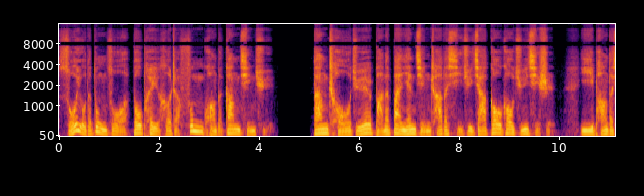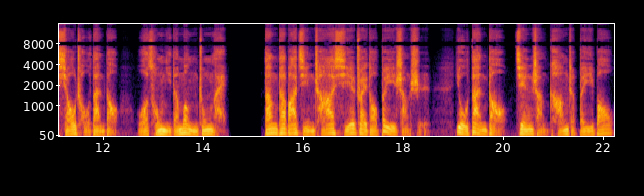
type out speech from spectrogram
所有的动作都配合着疯狂的钢琴曲。当丑角把那扮演警察的喜剧家高高举起时，一旁的小丑淡道：“我从你的梦中来。”当他把警察斜拽到背上时，又弹道肩上扛着背包。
